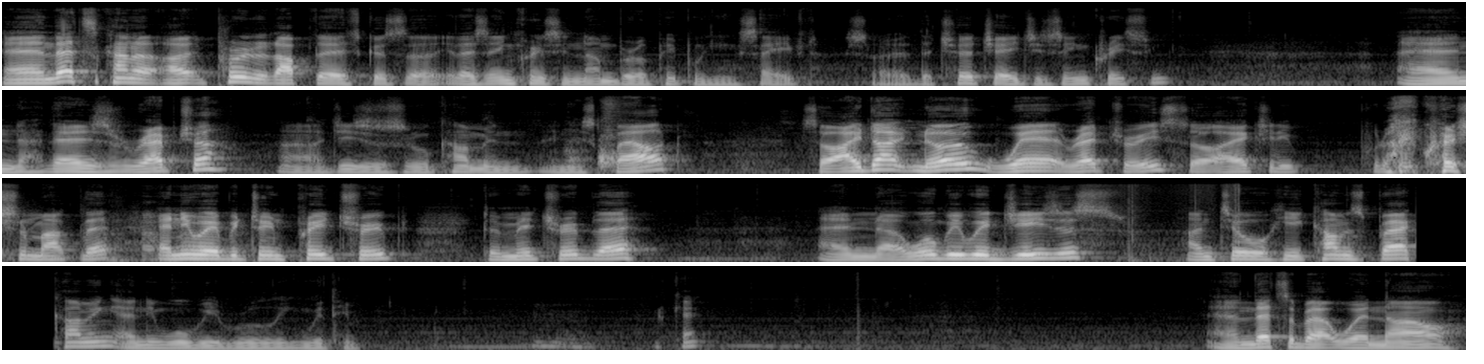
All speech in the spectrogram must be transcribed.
And that's kind of, I put it up there because uh, there's an increase in number of people being saved. So the church age is increasing. And there's rapture. Uh, Jesus will come in, in his cloud. So I don't know where rapture is, so I actually put a question mark there. Anywhere between pre trib to mid trib there. And uh, we'll be with Jesus until he comes back, coming, and he will be ruling with him. Okay? And that's about where now,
